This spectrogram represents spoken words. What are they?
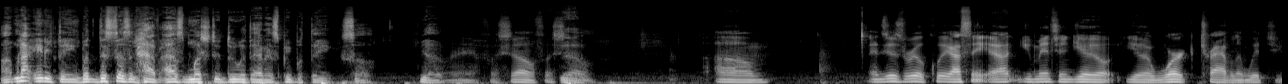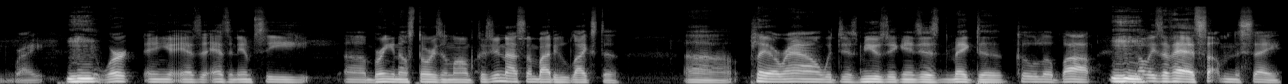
Um, not anything, but this doesn't have as much to do with that as people think. So, yeah. Yeah, for sure, for sure. Um, and just real quick, I see uh, you mentioned your your work traveling with you, right? Your work and your as a, as an MC, uh, bringing those stories along because you're not somebody who likes to uh, play around with just music and just make the cool little bop. You always have had something to say,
